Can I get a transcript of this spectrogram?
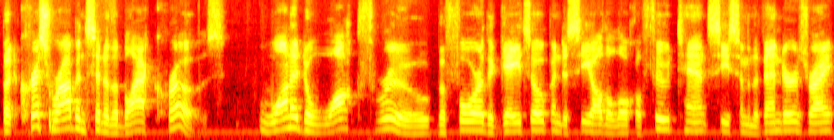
But Chris Robinson of the Black Crowes wanted to walk through before the gates opened to see all the local food tents, see some of the vendors. Right.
